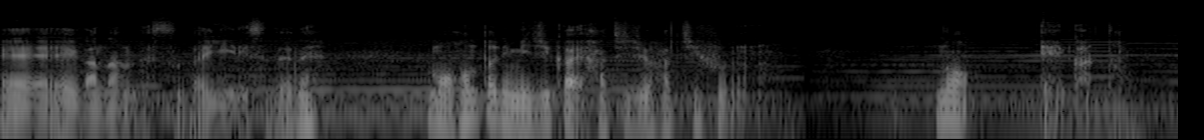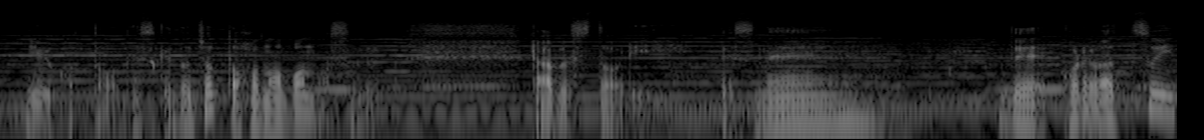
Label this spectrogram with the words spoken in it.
えー、映画なんですがイギリスでね。もう本当に短い88分の映画ということですけどちょっとほのぼのするラブストーリーですね。でこれはつい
